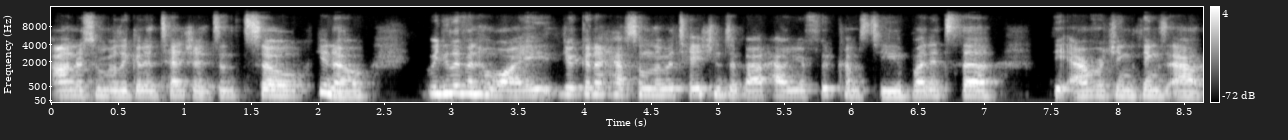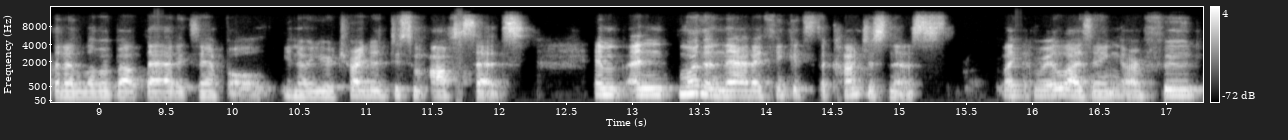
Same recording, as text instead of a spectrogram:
honors some really good intentions? And so, you know, when you live in Hawaii, you're going to have some limitations about how your food comes to you, but it's the the averaging things out that I love about that example. You know, you're trying to do some offsets and and more than that i think it's the consciousness like realizing our food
